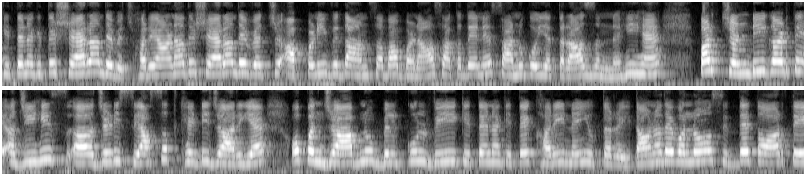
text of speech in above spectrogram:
ਕਿਤੇ ਨਾ ਕਿਤੇ ਸ਼ਹਿਰਾਂ ਦੇ ਵਿੱਚ, ਹਰਿਆਣਾ ਦੇ ਸ਼ਹਿਰਾਂ ਦੇ ਵਿੱਚ ਆਪਣੀ ਵਿਧਾਨ ਸਭਾ ਬਣਾ ਸਕਦੇ ਨੇ, ਸਾਨੂੰ ਕੋਈ ਇਤਰਾਜ਼ ਨਹੀਂ ਹੈ। ਪਰ ਚੰਡੀਗੜ੍ਹ ਤੇ ਅਜਿਹੀ ਸ- ਜਿਹੜੀ ਸਿਆਸਤ ਖੇਡੀ ਜਾ ਰਹੀ ਹੈ, ਉਹ ਪੰਜਾਬ ਨੂੰ ਬਿਲਕੁਲ ਵੀ ਕਿਤੇ ਨਾ ਕਿਤੇ ਖਰੀ ਨਹੀਂ ਉਤਰ ਰਹੀ। ਤਾਂ ਉਹਨਾਂ ਦੇ ਵੱਲੋਂ ਸਿੱਧੇ ਤੌਰ ਤੇ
